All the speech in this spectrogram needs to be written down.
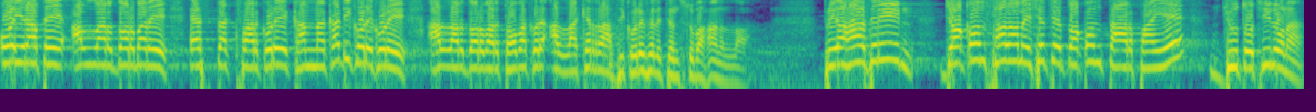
ওই রাতে আল্লাহর দরবারে এস্তাকফার করে, কান্নাকাটি করে করে আল্লাহর দরবারে তবা করে আল্লাহকে রাজি করে ফেলেছেন সুবাহান আল্লাহ প্রিয় হাজরিন, যখন সালাম এসেছে, তখন তার পায়ে জুতো ছিল না।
